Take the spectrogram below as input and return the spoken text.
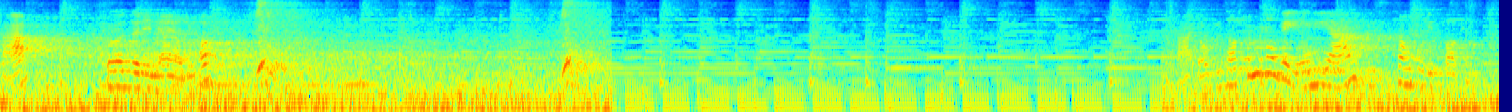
자, 보여드리면 여기서 자, 여기서 손목에 용이한 이스턴 그립법입니다.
